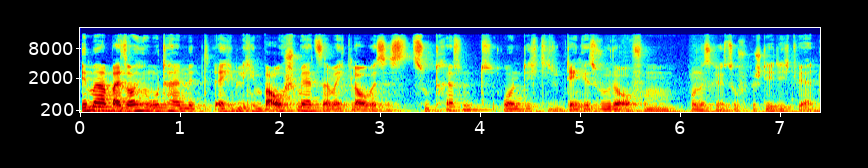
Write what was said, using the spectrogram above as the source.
immer bei solchen Urteilen mit erheblichen Bauchschmerzen, aber ich glaube, es ist zutreffend und ich denke, es würde auch vom Bundesgerichtshof bestätigt werden.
